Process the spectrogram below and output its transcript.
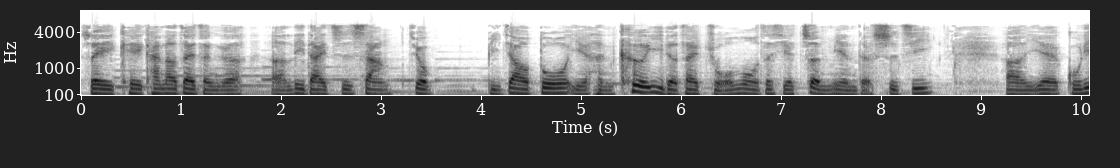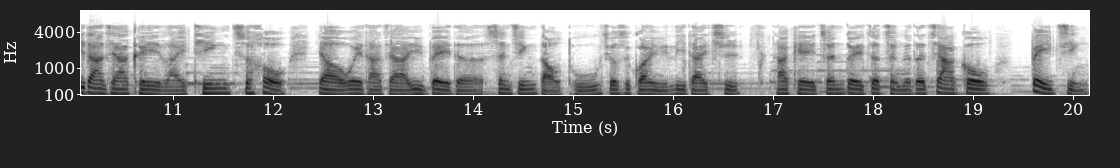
所以可以看到，在整个呃历代志上，就比较多，也很刻意的在琢磨这些正面的事迹。呃，也鼓励大家可以来听之后要为大家预备的圣经导读，就是关于历代志，它可以针对这整个的架构背景，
